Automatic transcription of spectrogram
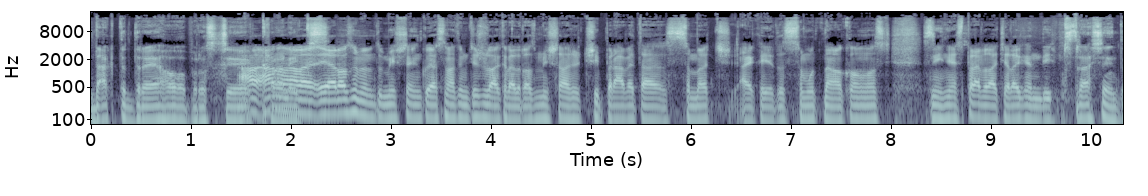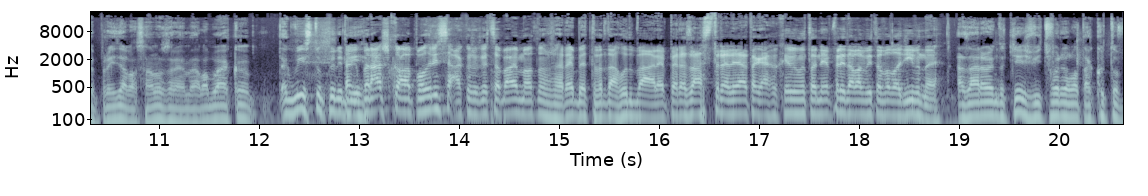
Dr. Dreho, proste ale, áno, ale ja rozumiem tú myšlienku, ja som na tým tiež veľakrát rozmýšľal, že či práve tá smrť, aj keď je to smutná okolnosť, z nich nespravila tie legendy. Strašne im to pridalo, samozrejme, lebo ako, tak vystúpili tak by... Tak Bráško, ale pozri sa, akože keď sa bavíme o tom, že rebe tvrdá hudba a repera zastrelia, tak ako keby mu to nepridalo, by to bolo divné. A zároveň to tiež vytvorilo takúto,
